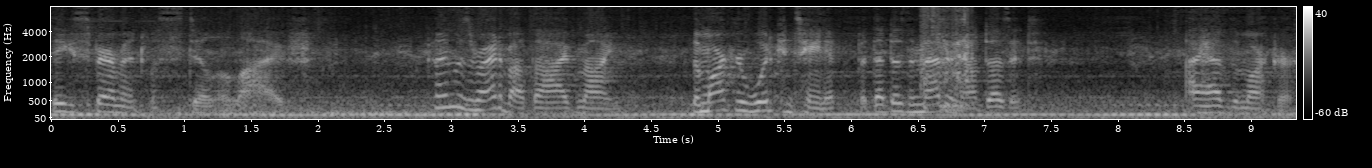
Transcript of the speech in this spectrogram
The experiment was still alive. Kyne was right about the hive mind. The marker would contain it, but that doesn't matter now, does it? I have the marker,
